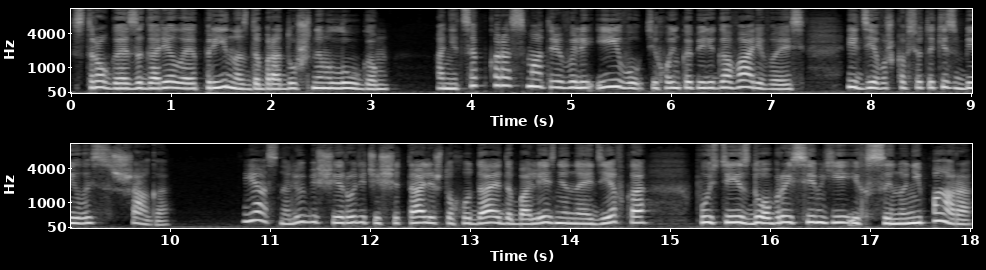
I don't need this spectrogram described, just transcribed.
строгая загорелая Прина с добродушным лугом. Они цепко рассматривали Иву, тихонько переговариваясь, и девушка все-таки сбилась с шага. Ясно, любящие родичи считали, что худая да болезненная девка, пусть и из доброй семьи, их сыну не пара,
